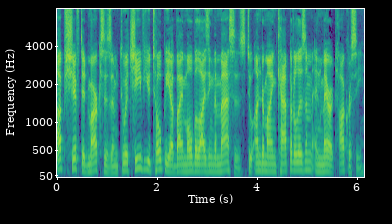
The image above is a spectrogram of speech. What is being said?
upshifted Marxism to achieve utopia by mobilizing the masses to undermine capitalism and meritocracy.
